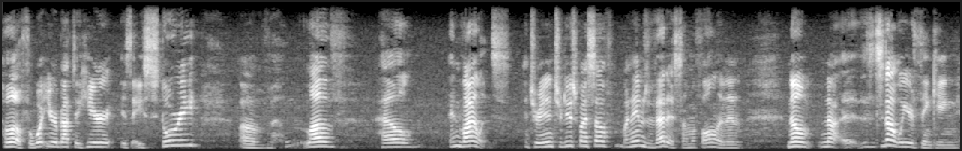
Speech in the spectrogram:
Hello, for what you're about to hear is a story of love, hell, and violence. And to introduce myself, my name is Vetus. I'm a fallen, and no, not it's not what you're thinking.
